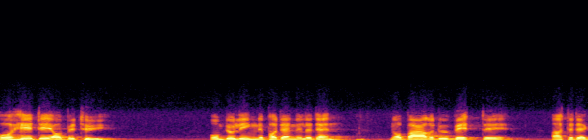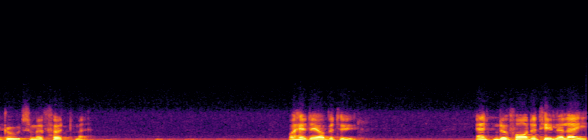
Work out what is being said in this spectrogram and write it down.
hva har det å bety om du ligner på den eller den, når bare du vet det, at det er Gud som er født med? Hva har det å bety? Enten du får det til eller ei.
